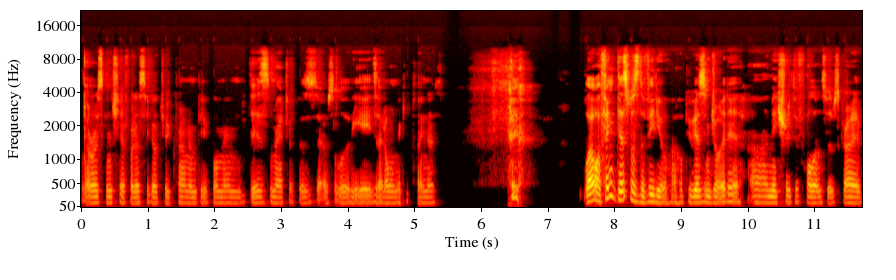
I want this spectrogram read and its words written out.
No risking shit for the sake of three crowning people, man. This matchup is absolutely AIDS. I don't want to keep playing this. well, I think this was the video. I hope you guys enjoyed it. Uh, make sure to follow and subscribe.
